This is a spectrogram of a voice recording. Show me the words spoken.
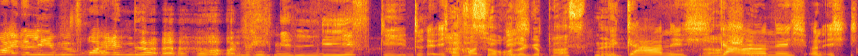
meine lieben Freunde. Und mich, mir lief die. Ich Hat es zur Rolle nicht, gepasst? Nee, Nee. gar nicht, Ah, gar schön. nicht. Und ich, ich,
